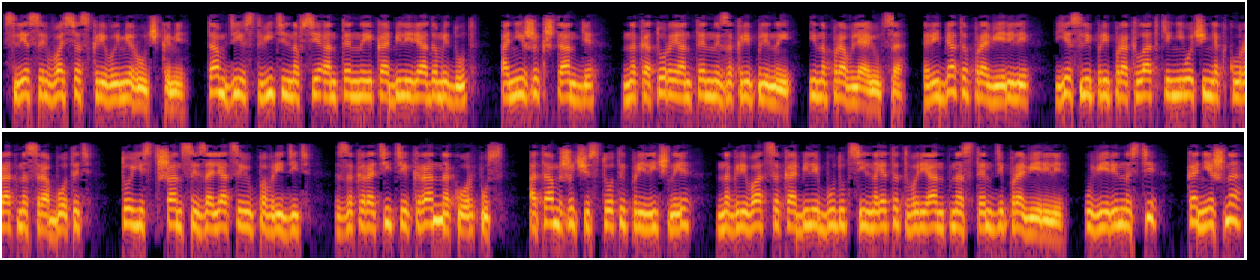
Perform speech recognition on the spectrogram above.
слесарь Вася с кривыми ручками. Там действительно все антенные кабели рядом идут, они же к штанге, на которой антенны закреплены, и направляются. Ребята проверили, если при прокладке не очень аккуратно сработать, то есть шанс изоляцию повредить, закоротить экран на корпус, а там же частоты приличные, нагреваться кабели будут сильно этот вариант на стенде проверили. Уверенности, конечно,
